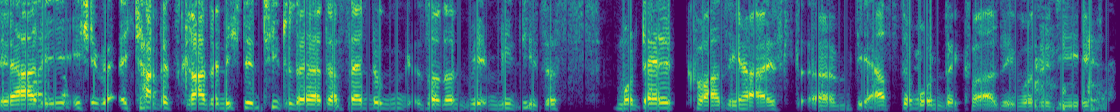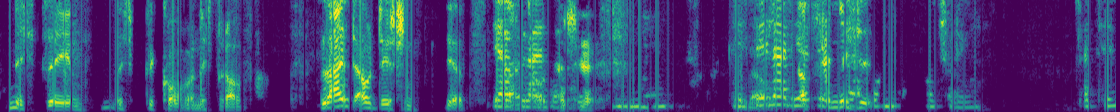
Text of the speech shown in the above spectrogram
Ja, ich, ich habe jetzt gerade nicht den Titel der, der Sendung, sondern wie, wie dieses Modell quasi heißt, ähm, die erste Runde quasi, wo sie die nicht sehen. Ich komme nicht drauf. Blind Audition jetzt. Ja, Blind okay. Die Genau. Seele, die Das hat jetzt. finde ich- Entschuldigung. Erzähl.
